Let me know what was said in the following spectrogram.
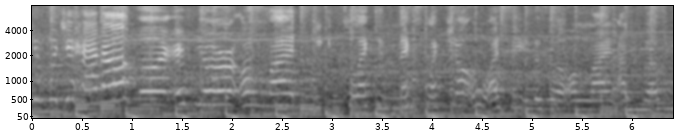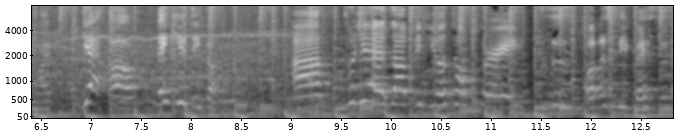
can put your hand up, or if you're online, you can collect in the next lecture. Oh, I see there's an online online. Yeah, um, thank you, Deepa. Um, put your hands up if you're top three. This is honesty basis.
